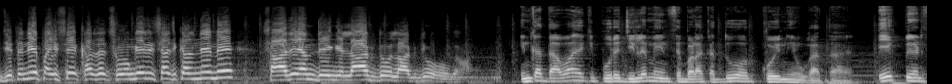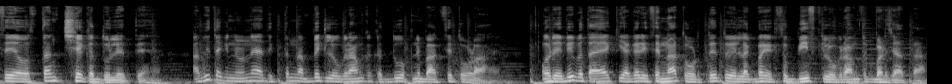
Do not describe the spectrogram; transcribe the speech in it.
जितने पैसे खर्च होंगे रिसर्च करने में, सारे हम देंगे, लाख, दो लाख, जो होगा। इनका दावा है कि पूरे ज़िले में इनसे बड़ा कद्दू और कोई नहीं उगाता है। एक पेड़ से औसतन छह कद्दू लेते हैं। अभी तक इन्होंने अधिकतम 90 किलोग्राम का कद्दू अपने बाग से तोड़ा है। और ये भी बताया कि अगर इसे ना तोड़ते तो ये लगभग 120 किलोग्राम तक बढ़ जाता।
